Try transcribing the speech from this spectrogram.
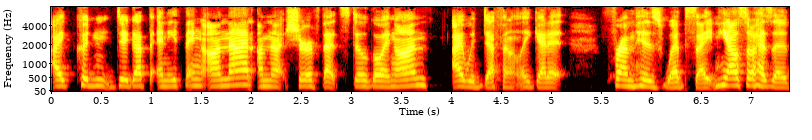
I couldn't dig up anything on that. I'm not sure if that's still going on. I would definitely get it from his website. And he also has a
